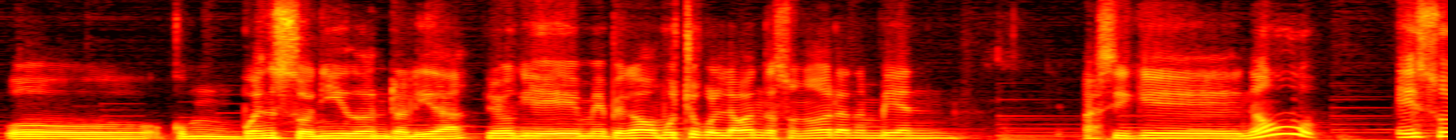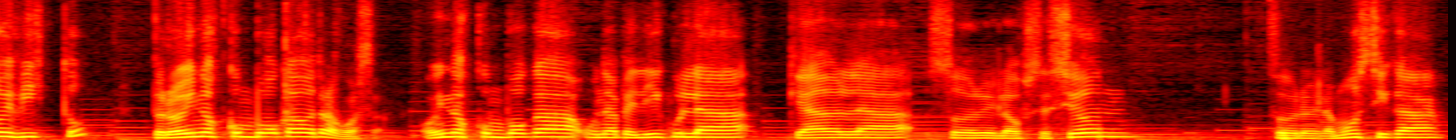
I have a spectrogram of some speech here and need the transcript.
o con buen sonido en realidad. Creo que me he pegado mucho con la banda sonora también. Así que, no, eso he visto. Pero hoy nos convoca otra cosa. Hoy nos convoca una película que habla sobre la obsesión, sobre la música,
